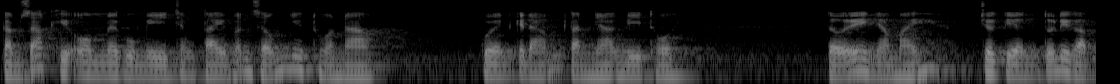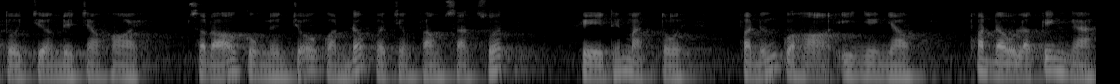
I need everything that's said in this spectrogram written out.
Cảm giác khi ôm Megumi trong tay vẫn giống như thùa nào. Quên cái đám tàn nhang đi thôi. Tới nhà máy. Trước tiên tôi đi gặp tổ trưởng để chào hỏi. Sau đó cùng lên chỗ quản đốc và trưởng phòng sản xuất. Khi thấy mặt tôi, Phản ứng của họ y như nhau. Thoạt đầu là kinh ngạc,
